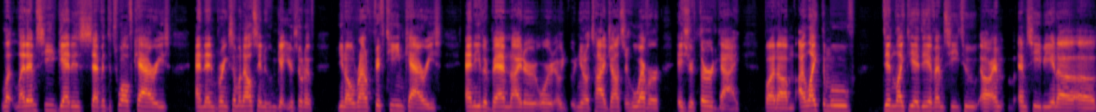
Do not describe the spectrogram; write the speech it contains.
Let let MC get his seven to 12 carries and then bring someone else in who can get your sort of, you know, around 15 carries and either Bam Knight or, or, or you know, Ty Johnson, whoever is your third guy. But um, I like the move. Didn't like the idea of MC two or uh, M- MC being a, a,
